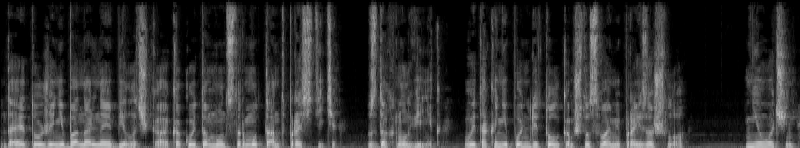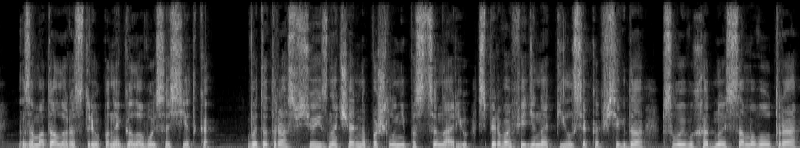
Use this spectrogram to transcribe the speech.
«Да это уже не банальная белочка, а какой-то монстр-мутант, простите», – вздохнул Веник. «Вы так и не поняли толком, что с вами произошло». «Не очень», замотала растрепанной головой соседка. В этот раз все изначально пошло не по сценарию. Сперва Федя напился, как всегда, в свой выходной с самого утра,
